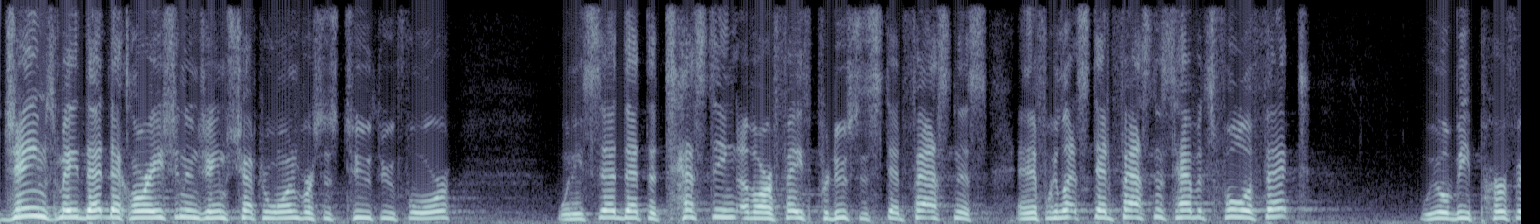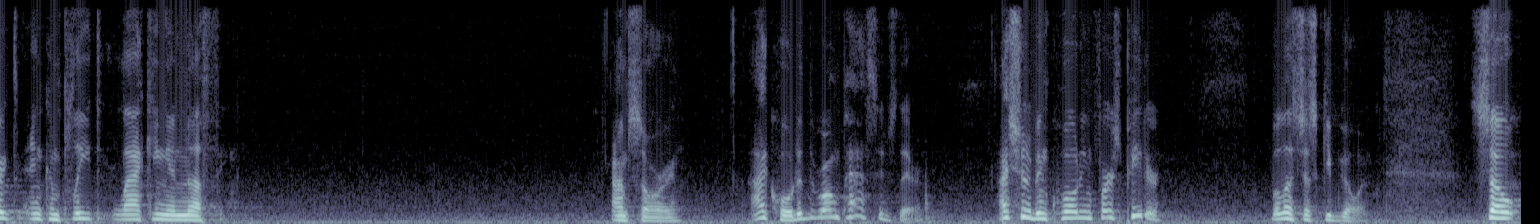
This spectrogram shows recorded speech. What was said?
James made that declaration in James chapter 1 verses 2 through 4 when he said that the testing of our faith produces steadfastness and if we let steadfastness have its full effect, we will be perfect and complete, lacking in nothing. I'm sorry. I quoted the wrong passage there. I should have been quoting 1 Peter. But let's just keep going. So,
